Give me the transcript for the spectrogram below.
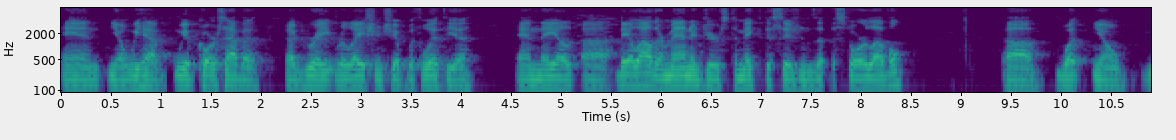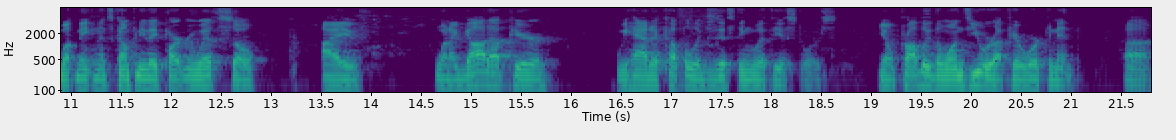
And you know, we have we of course have a, a great relationship with Lithia, and they uh, they allow their managers to make decisions at the store level. Uh, what you know, what maintenance company they partner with. So, I've when I got up here, we had a couple existing Lithia stores. You know, probably the ones you were up here working in. Uh,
